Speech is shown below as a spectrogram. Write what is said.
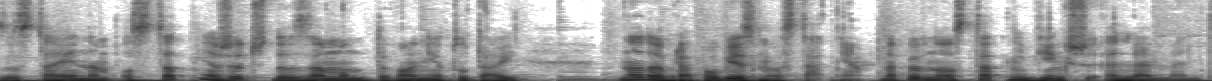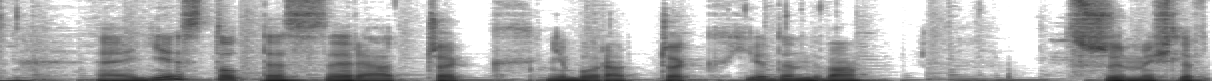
zostaje nam ostatnia rzecz do zamontowania tutaj. No dobra, powiedzmy ostatnia. Na pewno ostatni większy element. E, jest to teseraczek, nieboraczek. 1, 2, 3. Myślę w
